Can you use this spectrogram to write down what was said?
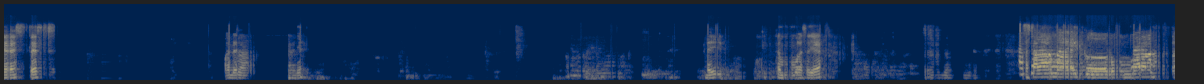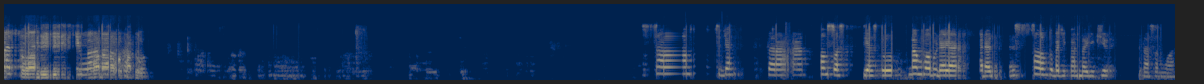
Tes, tes. Ada tanya? Baik, kita mulai saja. Assalamualaikum warahmatullahi wabarakatuh. Salam sejahtera, Om Swastiastu, Namo Buddhaya, dan salam kebajikan bagi kita semua.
